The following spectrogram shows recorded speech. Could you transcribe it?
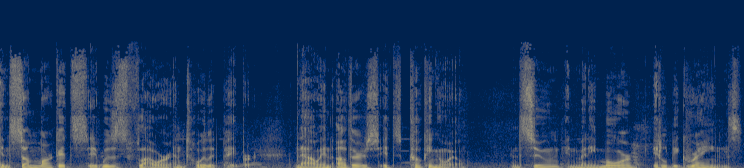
In some markets, it was flour and toilet paper. Now, in others, it's cooking oil. And soon, in many more, it'll be grains.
